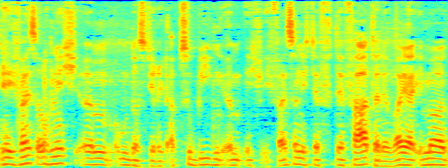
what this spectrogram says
Ja, ich weiß auch nicht, ähm, um das direkt abzubiegen, ähm, ich, ich weiß ja nicht, der, der Vater, der war ja immer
